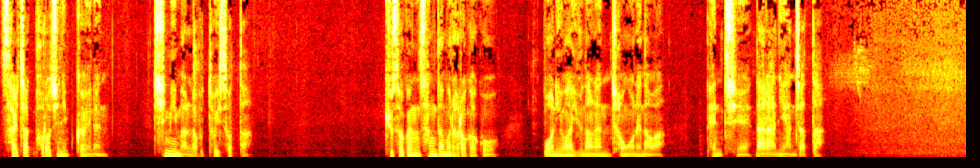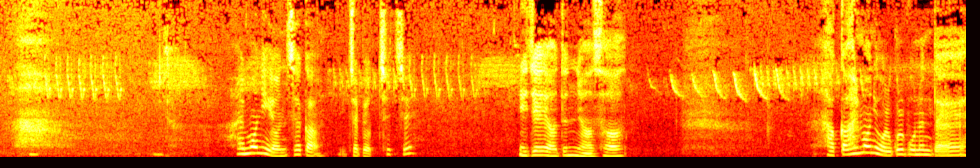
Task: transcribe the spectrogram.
살짝 벌어진 입가에는 침이 말라붙어 있었다. 규석은 상담을 하러 가고 원희와 유나는 정원에 나와 벤치에 나란히 앉았다. 할머니 연세가 이제 몇이지? 이제 여든 여섯. 아까 할머니 얼굴 보는데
